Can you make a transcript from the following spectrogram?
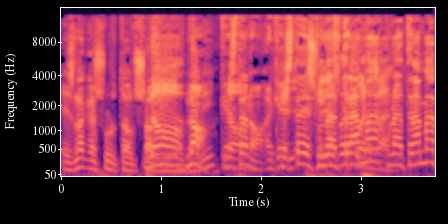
És la que surt al somni No, de No, Dalí? aquesta no. No, Aquesta és una trama, una trama...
